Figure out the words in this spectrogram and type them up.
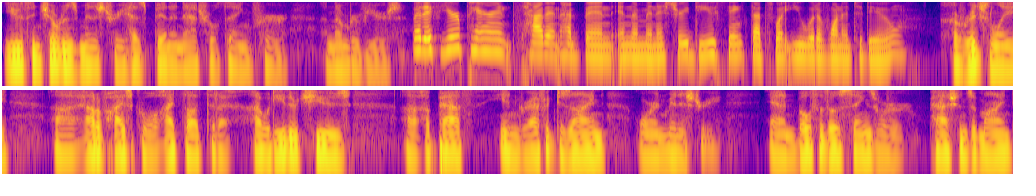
youth and children's ministry has been a natural thing for a number of years. But if your parents hadn't had been in the ministry, do you think that's what you would have wanted to do? originally uh, out of high school, I thought that I, I would either choose uh, a path in graphic design or in ministry. And both of those things were passions of mine.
